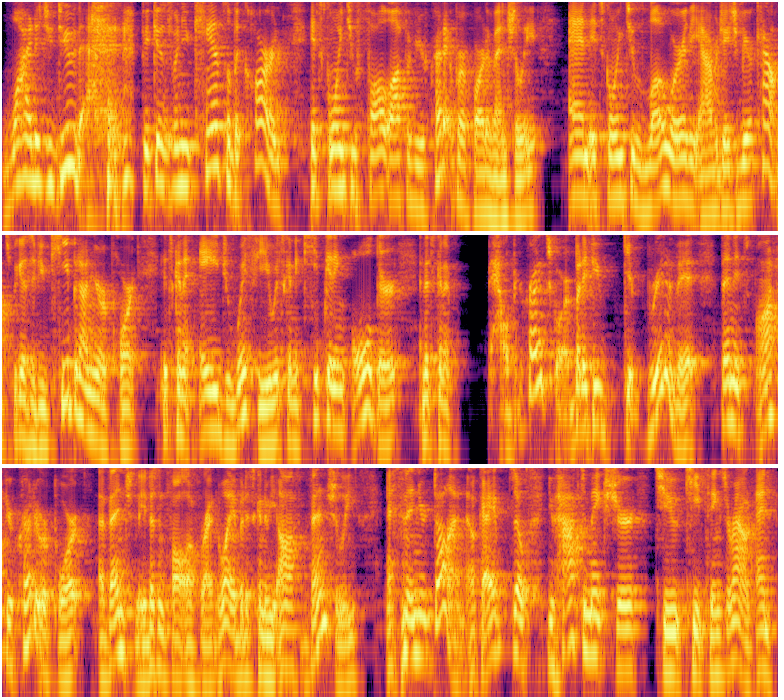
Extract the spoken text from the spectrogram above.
why did you do that? because when you cancel the card, it's going to fall off of your credit report eventually, and it's going to lower the average age of your accounts. Because if you keep it on your report, it's going to age with you, it's going to keep getting older, and it's going to help your credit score. But if you get rid of it, then it's off your credit report eventually. It doesn't fall off right away, but it's going to be off eventually, and then you're done. Okay. So you have to make sure to keep things around. And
